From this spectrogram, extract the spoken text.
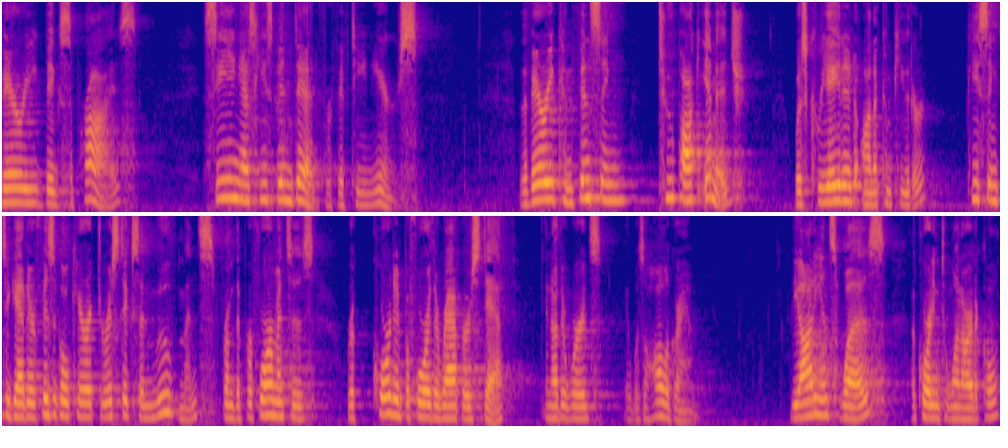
very big surprise, seeing as he's been dead for 15 years. The very convincing Tupac image was created on a computer, piecing together physical characteristics and movements from the performances recorded before the rapper's death. In other words, it was a hologram. The audience was according to one article,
